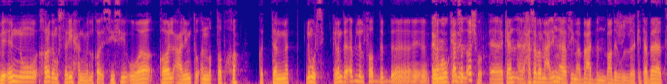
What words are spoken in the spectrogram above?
بأنه خرج مستريحا من لقاء السيسي وقال علمت أن الطبخة قد تمت لمرسي. الكلام ده قبل الفض ب أيوة، هو كان خمسة أشهر. آه، كان حسب ما علمنا فيما بعد من بعض الكتابات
